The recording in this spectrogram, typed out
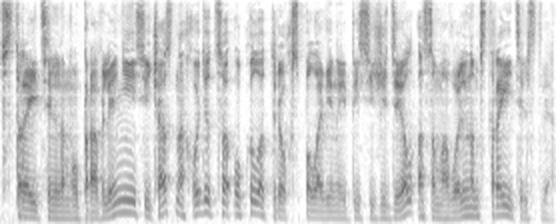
В строительном управлении сейчас находится около трех с половиной тысяч дел о самовольном строительстве.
